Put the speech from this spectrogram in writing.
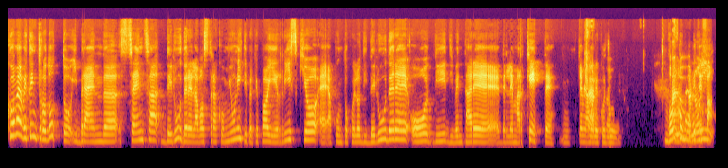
come avete introdotto i brand senza deludere la vostra community? Perché poi il rischio è appunto quello di deludere o di diventare delle marchette, chiamiamole certo. così. Voi allora, come avete noi, fatto?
